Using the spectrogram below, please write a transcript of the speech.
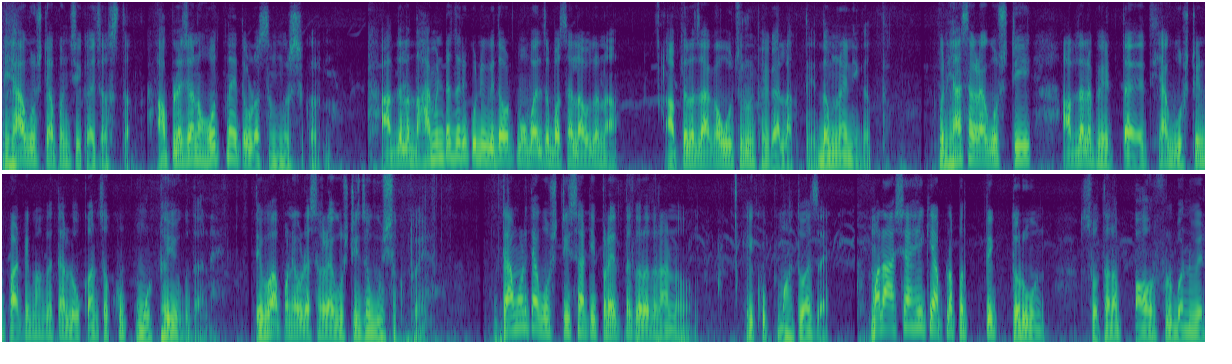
ह्या गोष्टी आपण शिकायच्या असतात. आपल्याच्यानं होत नाही तेवढा संघर्ष करणं. आपल्याला दहा मिनटं जरी कोणी विदाऊट मोबाईलचं बसायला लावलं ना आपल्याला जागा उचलून फेकायला लागते. दम नाही निघत. पण ह्या सगळ्या गोष्टी आपल्याला भेटत आहेत ह्या गोष्टींपाठीमागं त्या लोकांचं खूप मोठं योगदान आहे. तेव्हा आपण एवढ्या सगळ्या गोष्टी जगू शकतो आहे त्यामुळे त्या गोष्टीसाठी प्रयत्न करत राहणं हे खूप महत्त्वाचं आहे. मला आशा आहे की आपला प्रत्येक तरुण स्वतःला पॉवरफुल बनवेल.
